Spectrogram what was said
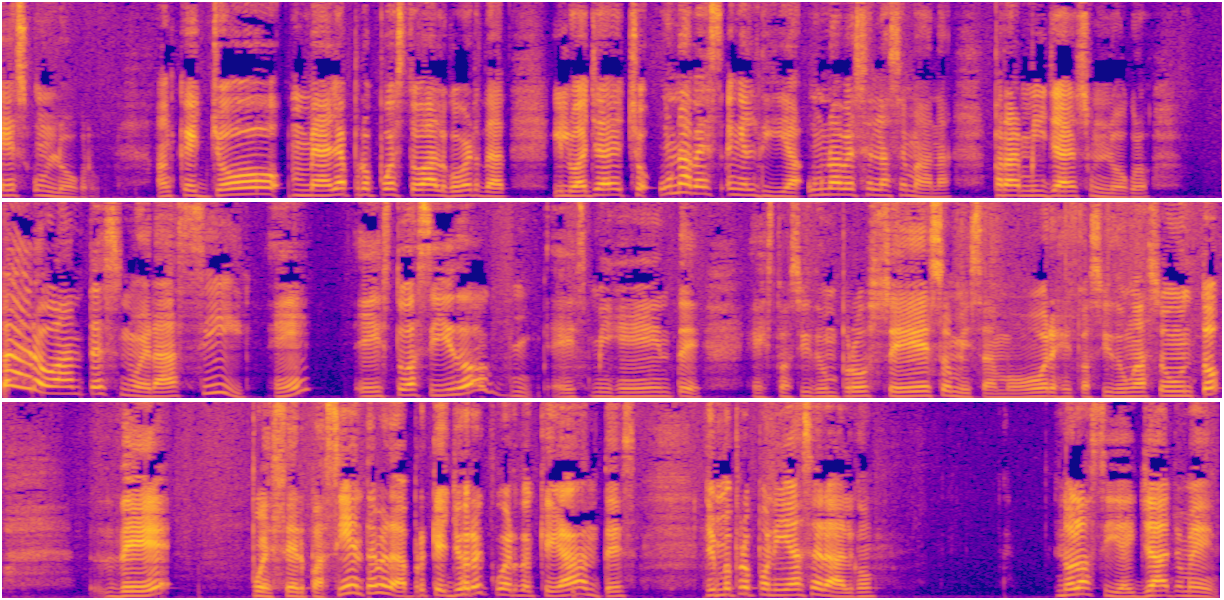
es un logro. Aunque yo me haya propuesto algo, ¿verdad? Y lo haya hecho una vez en el día, una vez en la semana, para mí ya es un logro. Pero antes no era así, ¿eh? esto ha sido, es mi gente, esto ha sido un proceso, mis amores, esto ha sido un asunto de, pues, ser paciente, ¿verdad? Porque yo recuerdo que antes yo me proponía hacer algo, no lo hacía y ya yo me,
